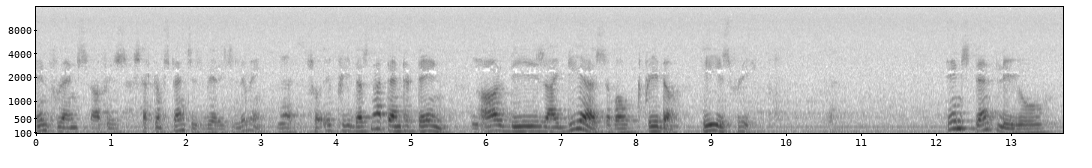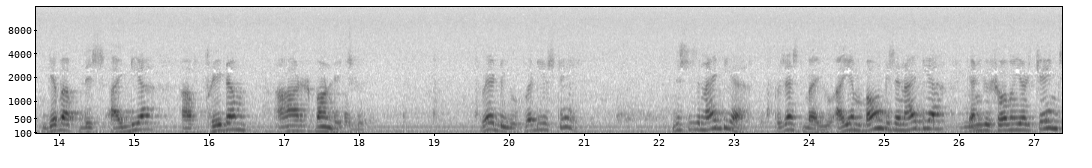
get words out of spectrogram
influence of his circumstances where he is living. Yes. So if he does not entertain all these ideas about freedom, he is free. Instantly you give up this idea of freedom or bondage. Where do you where do you stay? This is an idea possessed by you. I am bound is an idea. Can you show me your chains?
